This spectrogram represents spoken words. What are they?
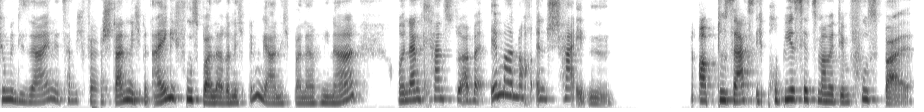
Human Design, jetzt habe ich verstanden, ich bin eigentlich Fußballerin, ich bin gar nicht Ballerina. Und dann kannst du aber immer noch entscheiden, ob du sagst, ich probiere es jetzt mal mit dem Fußball.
